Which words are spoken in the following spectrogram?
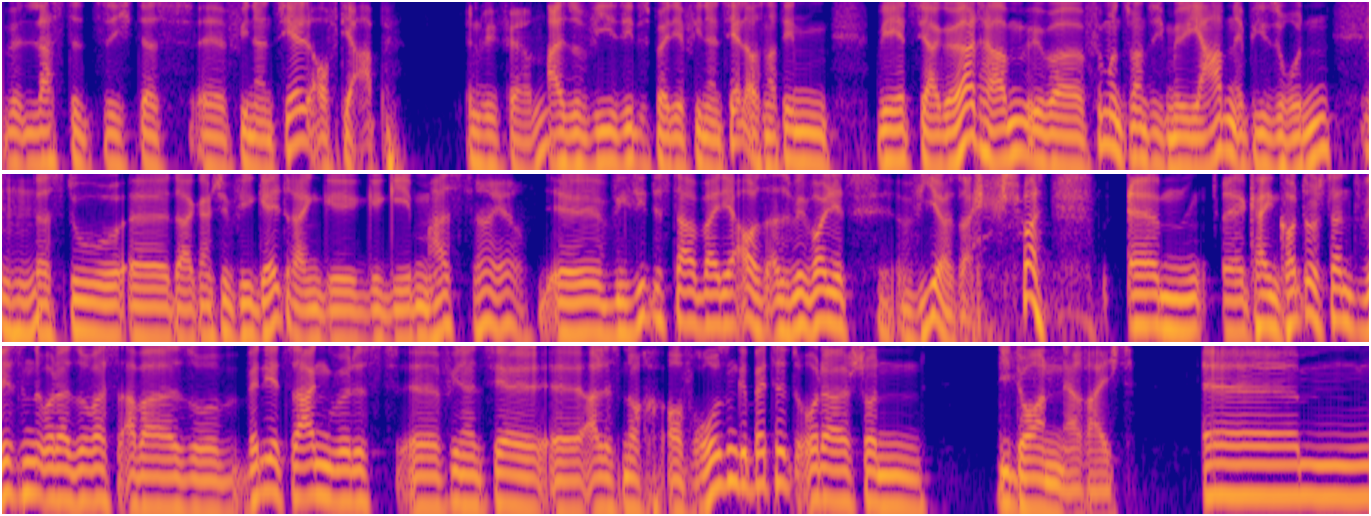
lastet sich das äh, finanziell auf dir ab? Inwiefern? Also wie sieht es bei dir finanziell aus? Nachdem wir jetzt ja gehört haben über 25 Milliarden Episoden, Mhm. dass du äh, da ganz schön viel Geld reingegeben hast. Ah, ja. Äh, wie sieht es da bei dir aus? Also wir wollen jetzt, wir sag ich schon, ähm, äh, keinen Kontostand wissen oder sowas, aber so, wenn du jetzt sagen würdest, äh, finanziell äh, alles noch auf Rosen gebettet oder schon die Dornen erreicht? Ähm,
